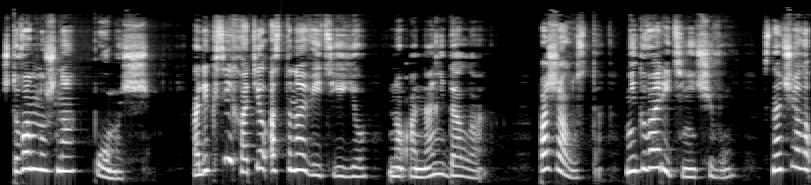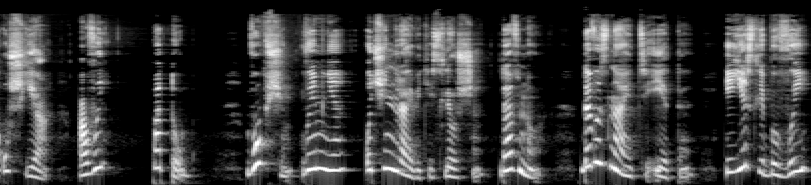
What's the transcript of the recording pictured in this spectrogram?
что вам нужна помощь». Алексей хотел остановить ее, но она не дала. «Пожалуйста, не говорите ничего. Сначала уж я, а вы потом. В общем, вы мне очень нравитесь, Леша, давно. Да вы знаете это. И если бы вы,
